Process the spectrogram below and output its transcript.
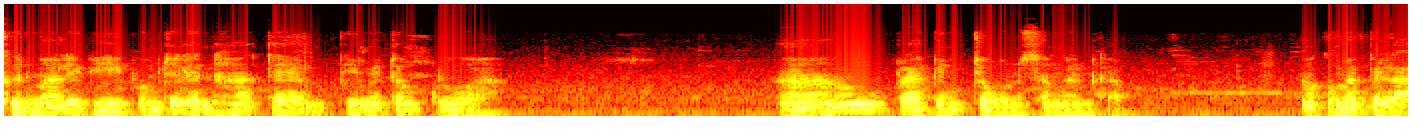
ขึ้นมาเลยพี่ผมจะเล่นห้าแต้ม พี่ไม่ต้องกลัว อ้าวกลายเป็นโจรสังงั้นครับ เราก็ไม่เป็นไร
